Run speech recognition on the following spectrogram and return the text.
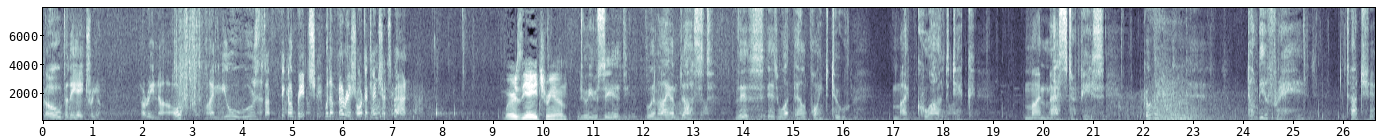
Go to the atrium. Hurry now. My muse is a fickle bitch with a very short attention span. Where's the atrium? Do you see it? When I am dust, this is what they'll point to. My Quadtych. My masterpiece. Go ahead. Don't be afraid. Touch it.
